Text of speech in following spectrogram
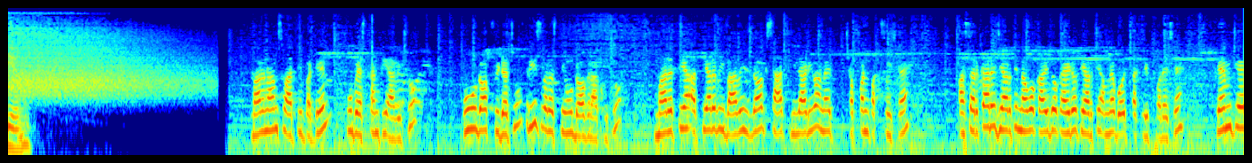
you. મારું નામ સ્વાતિ પટેલ. હું બેસ્તાનથી આવી છું. હું ડોગ ફીડર છું. ત્રીસ વર્ષથી હું ડોગ રાખું છું. મારે ત્યાં અત્યારે બી બાવીસ ડોગ, સાત બિલાડીઓ અને છપ્પન પક્ષી છે. આ સરકારે જ્યારથી નવો કાયદો કાઢ્યો ત્યારથી અમને બહુ જ તકલીફ પડે છે. કેમ કે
